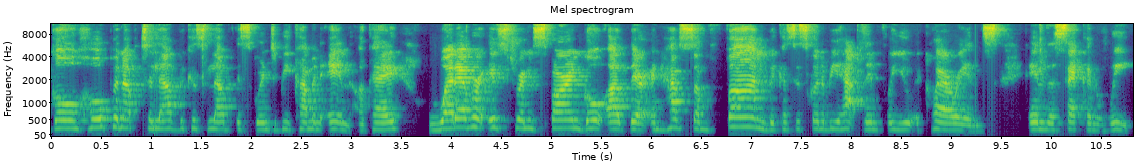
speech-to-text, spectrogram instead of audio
go, open up to love because love is going to be coming in, okay? Whatever is transpiring, go out there and have some fun because it's going to be happening for you, Aquarians, in the second week.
